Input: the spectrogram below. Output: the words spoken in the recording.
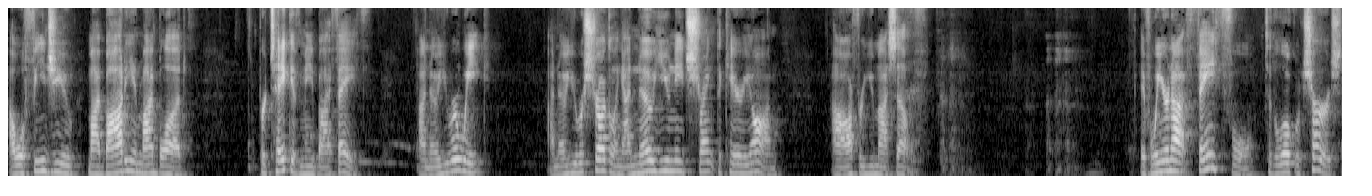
I will feed you my body and my blood. Partake of me by faith. I know you are weak. I know you are struggling. I know you need strength to carry on. I offer you myself. If we are not faithful to the local church,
